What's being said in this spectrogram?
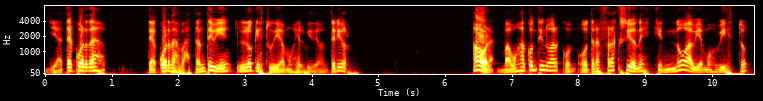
Ya te acuerdas, te acuerdas bastante bien lo que estudiamos el video anterior. Ahora, vamos a continuar con otras fracciones que no habíamos visto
